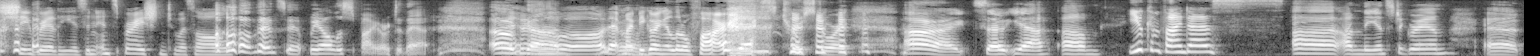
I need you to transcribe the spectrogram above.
She really is an inspiration to us all. Oh, that's it. We all aspire to that. Oh god. Oh, that might be going a little far. Yes, true story. all right. So yeah, um You can find us. uh on the Instagram at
